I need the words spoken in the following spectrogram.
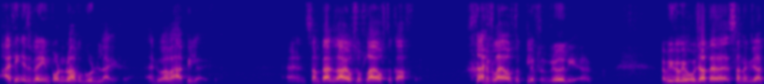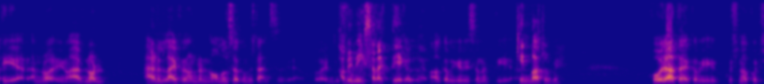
I think it's very important to have a good life yeah, and to have a happy life. yeah. And sometimes I also fly off the cuff. yeah. I fly off the cliff really. yeah. कभी कभी हो जाता है सनक जाती है यार I'm not, you know, I've not had a life under normal circumstances. यार तो I do अभी so- भी सनकती है कभी कभार हाँ कभी कभी सनकती है किन बातों पे हो जाता है कभी कुछ ना कुछ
